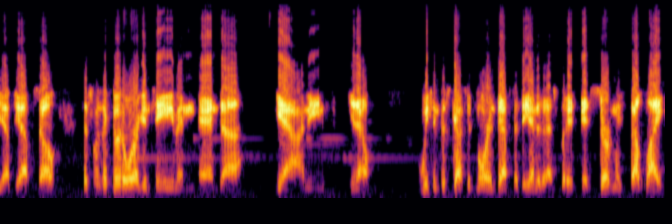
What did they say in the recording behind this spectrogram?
yep, yep. So this was a good Oregon team, and and uh, yeah, I mean, you know, we can discuss it more in depth at the end of this, but it, it certainly felt like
